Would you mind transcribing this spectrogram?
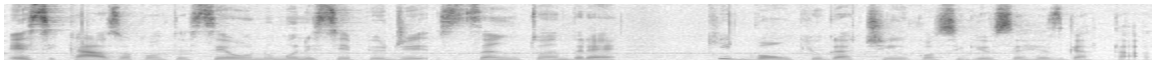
Esse caso aconteceu no município de Santo André. Que bom que o gatinho conseguiu ser resgatado.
